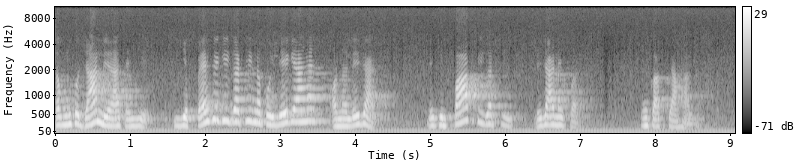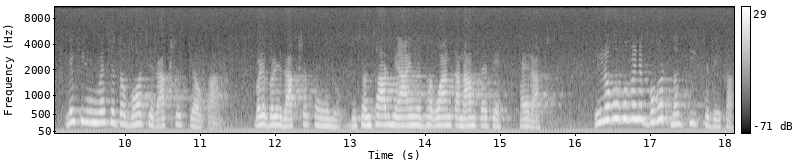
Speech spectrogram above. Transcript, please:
तब उनको जान लेना चाहिए कि ये पैसे की गठरी न कोई ले गया है और न ले जाए। लेकिन पाप की गठरी ले जाने पर उनका क्या हाल है? लेकिन इनमें से तो बहुत से राक्षस के अवतार बड़े बड़े राक्षस हैं ये लोग, जो संसार में आए हैं, भगवान का नाम कहते हैं, है राक्षस। इन लोगों को मैंने बहुत नज़दीक से देखा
